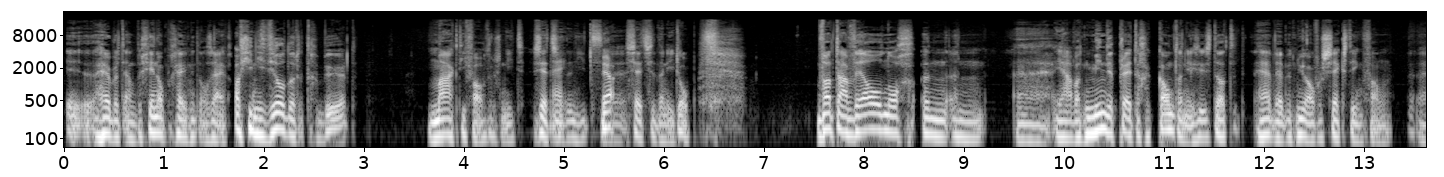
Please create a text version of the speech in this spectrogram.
Herbert aan het begin op een gegeven moment al zei. Als je niet wil dat het gebeurt, maak die foto's niet. Zet, ze, er niet, Ja. zet ze er niet op. Wat daar wel nog een, een eh, ja, wat minder prettige kant aan is, is dat hè, we hebben het nu over sexting van eh,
